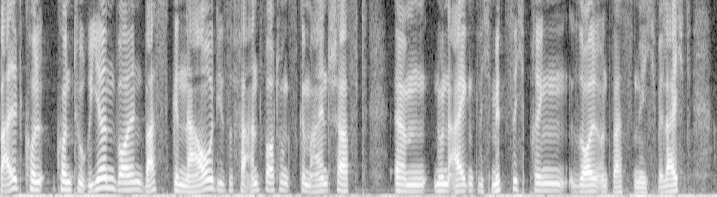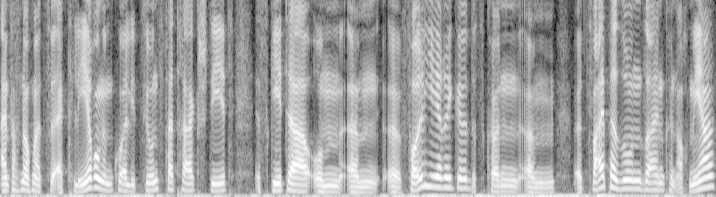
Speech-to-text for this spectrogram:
bald konturieren wollen, was genau diese Verantwortungsgemeinschaft ähm, nun eigentlich mit sich bringen soll und was nicht. Vielleicht einfach nochmal zur Erklärung. Im Koalitionsvertrag steht, es geht da um ähm, äh, Volljährige, das können ähm, äh, zwei Personen sein, können auch mehr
